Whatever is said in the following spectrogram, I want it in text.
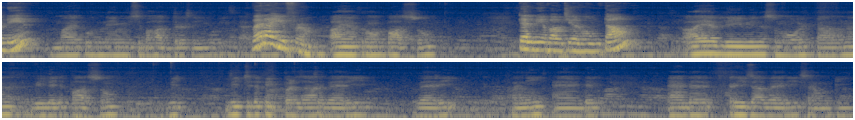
name? My full name is Bahadur Singh. Where are you from? I am from Paso. Tell me about your hometown. I have lived in a small town, village Paso, which, which the people are very, very funny and and trees are very surrounding.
